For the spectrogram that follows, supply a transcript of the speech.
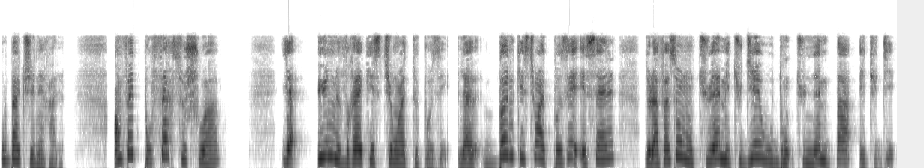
ou bac général. En fait, pour faire ce choix, il y a une vraie question à te poser. La bonne question à te poser est celle de la façon dont tu aimes étudier ou dont tu n'aimes pas étudier.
